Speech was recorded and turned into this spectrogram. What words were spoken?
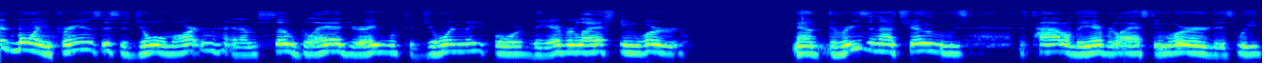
Good morning, friends. This is Joel Martin, and I'm so glad you're able to join me for the everlasting word. Now, the reason I chose the title, The Everlasting Word, is we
